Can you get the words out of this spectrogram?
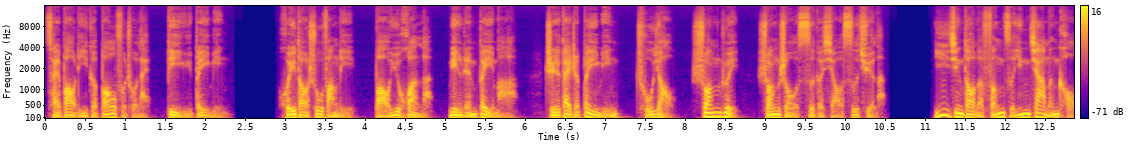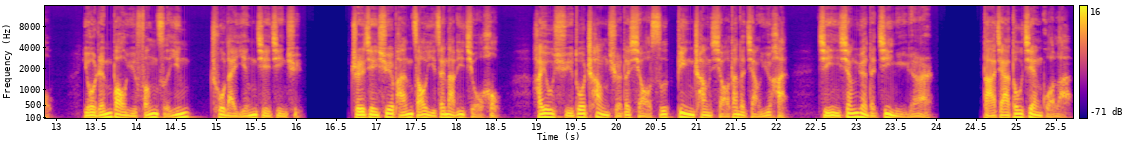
才抱了一个包袱出来，递与贝明。回到书房里，宝玉换了，命人备马。只带着贝明、除药、双瑞、双寿四个小厮去了。一径到了冯子英家门口，有人报与冯子英出来迎接进去。只见薛蟠早已在那里酒后，还有许多唱曲儿的小厮，并唱小旦的蒋玉菡、锦香院的妓女云儿，大家都见过了。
